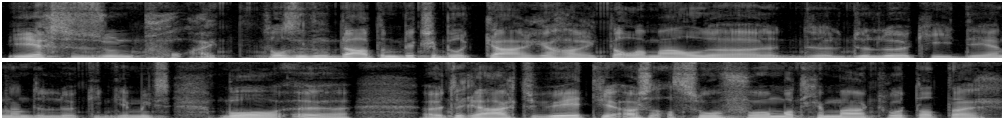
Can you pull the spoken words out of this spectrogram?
Eerste seizoen, het was inderdaad een beetje bij elkaar geharkt allemaal, de, de leuke ideeën en de leuke gimmicks. Maar uiteraard weet je, als, als zo'n format gemaakt wordt, dat daar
